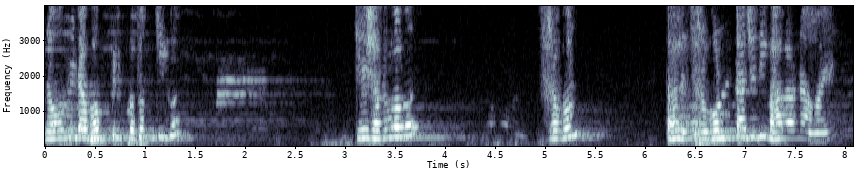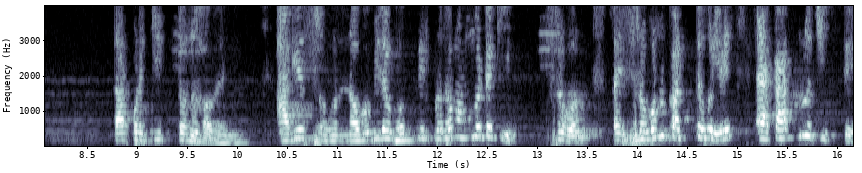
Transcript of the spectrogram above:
নবমীরা ভক্তির প্রথম কি গো? কে সাধু বাবা? শ্রবণ? তাহলে শ্রবণটা যদি ভালো না হয়, তারপরে কীর্তন হবে না। আগে শ্রবণ, নবমীরা ভক্তির প্রথম অঙ্গটা কি? শ্রবণ। তাই শ্রবণ করতে হলে একাগ্র চিত্তে।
